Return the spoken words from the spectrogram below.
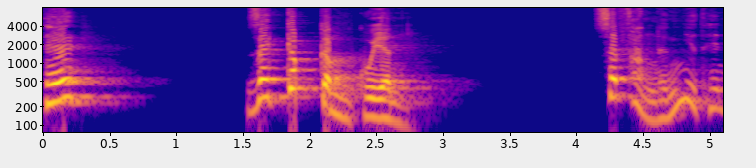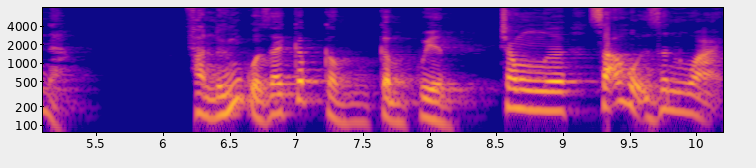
Thế, giai cấp cầm quyền sẽ phản ứng như thế nào? Phản ứng của giai cấp cầm cầm quyền trong ờ, xã hội dân ngoại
